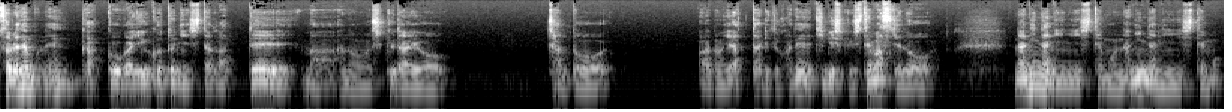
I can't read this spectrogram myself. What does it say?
それでもね学校が言うことに従って、まあ、あの宿題をちゃんとあのやったりとかね厳しくしてますけど何々にしても何々にしても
